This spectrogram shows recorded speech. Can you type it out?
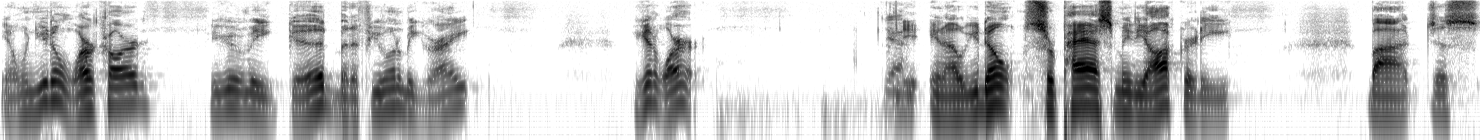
you know when you don't work hard, you're going to be good, but if you want to be great, you got to work. Yeah. You, you know, you don't surpass mediocrity by just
